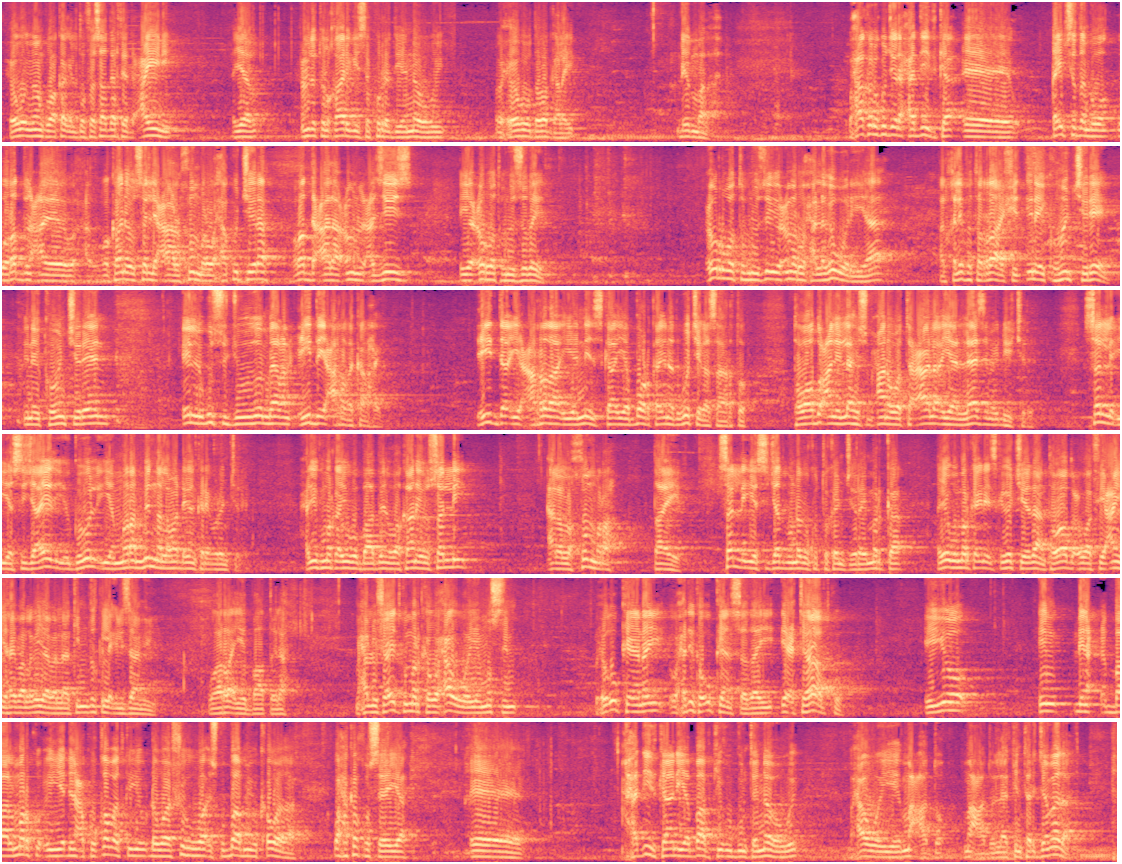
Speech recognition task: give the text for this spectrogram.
xoogu imaamku waa ka ildufa saa darteed cayni ayaa cumdatulqaarigiisa ku radiyay nawowi oo xooguu dabagalay dhib ma lah waxaa kaloo ku jira xadiidka qaybsi dambe kaana yusalli cala alkhumra waxaa ku jira radd calaa cumar bncaziiz iyo curwat bnu zubayr. Curwat bnu zubayr cumar waxaa laga wariyaa alkhaliifat araashid inay kohon jireen inay kohon jireen in lagu sujuudo meelaan ciidda iyo carrada ka ahay. Ciidda iyo carrada iyo niiska iyo boodhka inaad wejiga saarto tawaaducan lilaahi subxaanaه wa tacaala ayaa laazim ay dhihi jireen. Salli iyo sijaayad iyo gogol iyo mara midna lama dhigan kara odhan jireen. Xadiidku marka iyagu baabina wa kaana yusalli cala alkhumra. Ayb salli iyo sijaad buu nabigu ku tukan jiray. Marka iyagu marka inay iskaga jeedaan tawaaduc waa fiican yahay baa laga yaaba laakiin dadka la ilzaamiyo waa ra'yi baatila. Maxalu shaahidku marka waxaa weeye muslim wuxuu u keenay xadiidka u keensaday ictiraadku iyo in baalmarku iyo dhinac kuqabadku iyo dhawaashuhu waa isku baab miyuu ka wadaa? Waxa ka khuseeya xadiidkan iyo baabkii uu guntay nawowi waxaa weeye ma caddo ma caddo laakiin tarjamada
